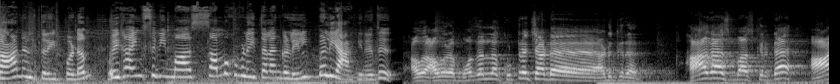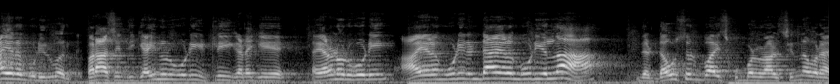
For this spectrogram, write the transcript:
காணல் திரைப்படம் பிஹைண்ட் சினிமா சமூக வலைதளங்களில் வெளியாகிறது. அவர் அவரை முதல்ல குற்றச்சாட்டை அடுக்கிறார். ஆகாஷ் பாஸ்கர்கிட்ட ஆயிரம் கோடி ரூபா இருக்கு. பராசக்திக்கு ஐநூறு கோடி இட்லி கடைக்கு இரநூறு கோடி ஆயிரம் கோடி ரெண்டாயிரம் கோடி எல்லாம் இந்த டவுசர் பாய்ஸ் கும்பலால் சின்னவரை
